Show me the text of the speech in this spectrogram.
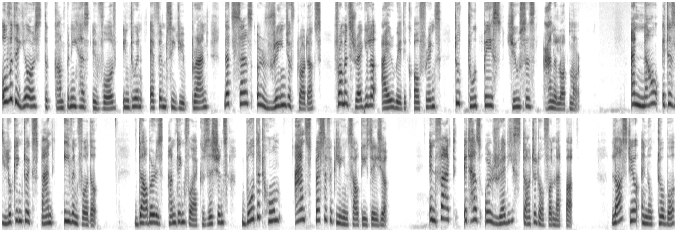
Over the years, the company has evolved into an FMCG brand that sells a range of products from its regular Ayurvedic offerings to toothpaste, juices, and a lot more. And now it is looking to expand even further. Dabur is hunting for acquisitions both at home and specifically in Southeast Asia. In fact, it has already started off on that path. Last year in October,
